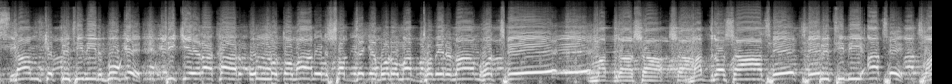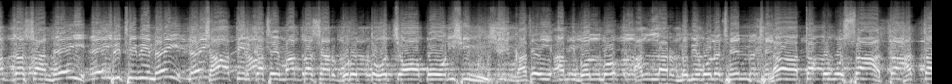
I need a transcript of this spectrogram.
ইসলামকে পৃথিবীর বুকে টিকিয়ে রাখার উন্নত মানের সব থেকে বড় মাধ্যমের নাম হচ্ছে মাদ্রাসা মাদ্রাসা আছে, পৃথিবী আছে, মাদ্রাসা নেই, পৃথিবী নেই, জাতির কাছে মাদ্রাসার গুরুত্ব হচ্ছে অপরিসীম। কাজেই আমি বলব, আল্লাহর নবী বলেছেন, লা হাত্তা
